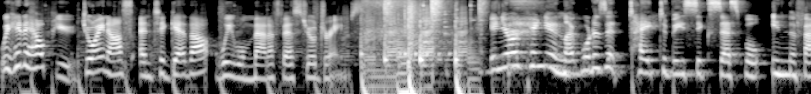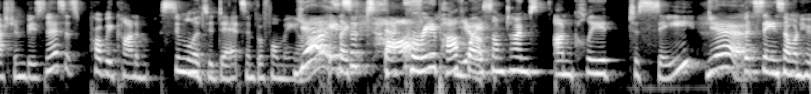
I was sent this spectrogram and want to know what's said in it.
We're here to help you. Join us, and together we will manifest your dreams. In your opinion, like what does it take to be successful in the fashion business? It's probably kind of similar to dance and performing Yeah, arts. it's like a that tough- career pathway Yeah. sometimes unclear to see. Yeah. But seeing someone who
